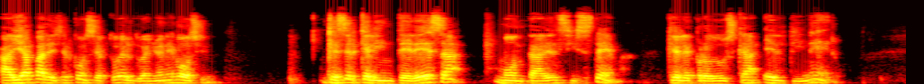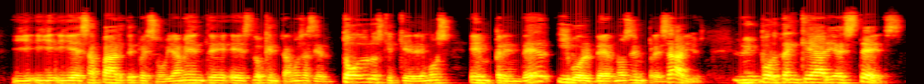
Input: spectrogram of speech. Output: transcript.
ahí aparece el concepto del dueño de negocio, que es el que le interesa montar el sistema, que le produzca el dinero. Y, esa parte, pues obviamente es lo que intentamos hacer todos los que queremos emprender y volvernos empresarios. No importa en qué área estés,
